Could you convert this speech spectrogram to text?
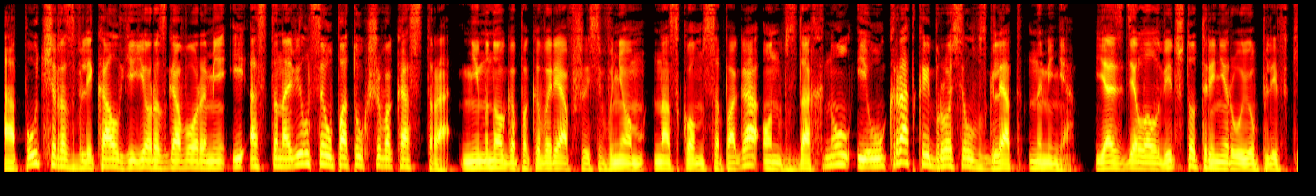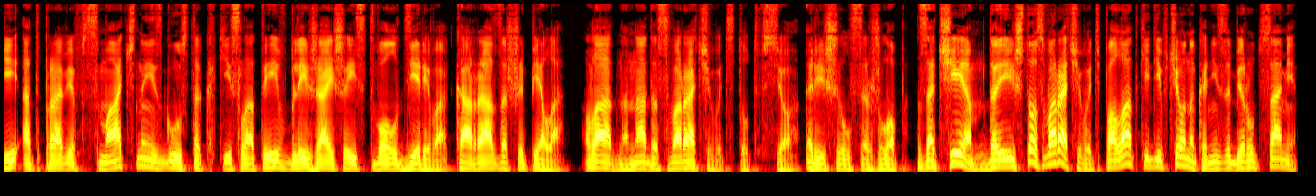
а Пуч развлекал ее разговорами и остановился у потухшего костра. Немного поковырявшись в нем носком сапога, он вздохнул и украдкой бросил взгляд на меня. Я сделал вид, что тренирую плевки, отправив смачный сгусток кислоты в ближайший ствол дерева. Кора зашипела. «Ладно, надо сворачивать тут все», — решился жлоб. «Зачем? Да и что сворачивать? Палатки девчонок они заберут сами.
